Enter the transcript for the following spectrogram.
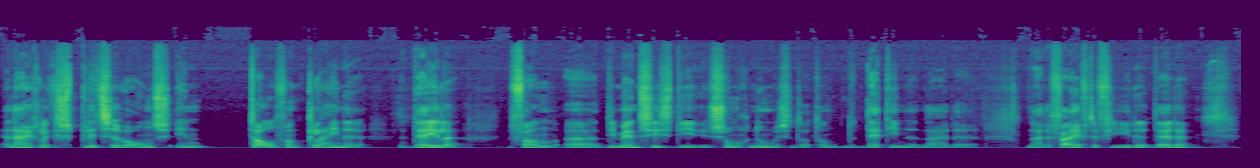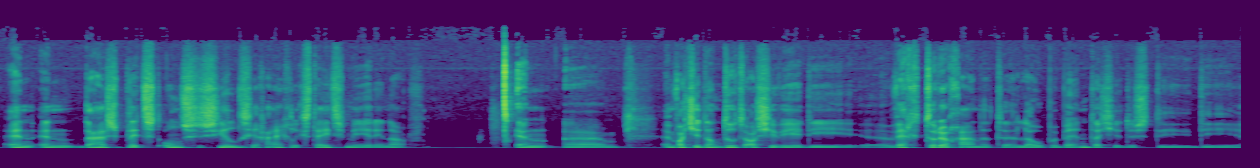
En eigenlijk splitsen we ons in tal van kleine delen van dimensies, die sommigen noemen ze dat dan de dertiende naar de, naar de vijfde, vierde, derde. En, en daar splitst onze ziel zich eigenlijk steeds meer in af. En, uh, en wat je dan doet als je weer die eh, weg terug aan het uh, lopen bent, dat je dus die, die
